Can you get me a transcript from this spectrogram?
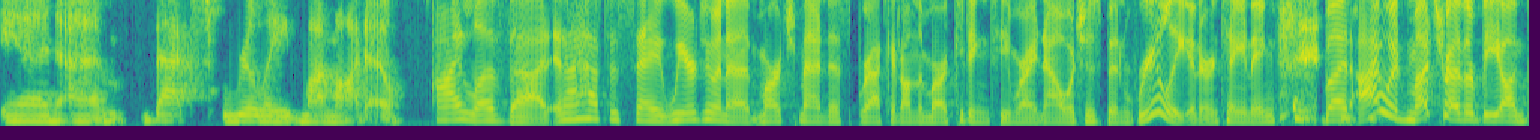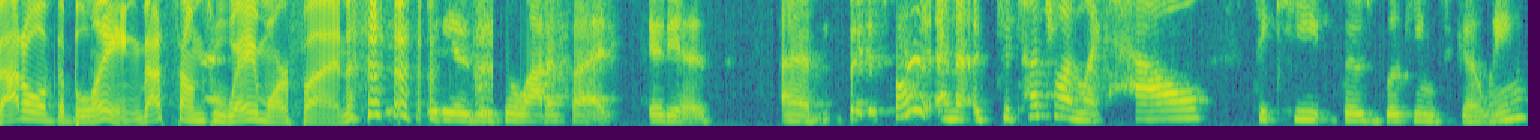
and um, that's really my motto I love that. And I have to say, we are doing a March Madness bracket on the marketing team right now, which has been really entertaining. But I would much rather be on Battle of the Bling. That sounds way more fun. it is. It's a lot of fun. It is. Um, but as far and uh, to touch on like how to keep those bookings going,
